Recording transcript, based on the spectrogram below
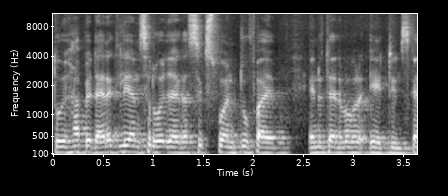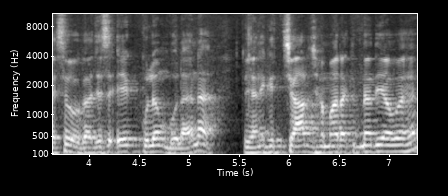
तो यहाँ पे डायरेक्टली आंसर हो जाएगा 6.25 point two five into ten power eighteen कैसे होगा? जैसे एक कुलम बोला है ना तो यानी कि चार्ज हमारा कितना दिया हुआ है?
